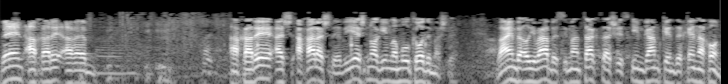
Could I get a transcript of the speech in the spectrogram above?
Then אחרי אחרי אחר אשרה, ויש נוהגים למול קודם אשרה. ועין באלירה בסימן טקטה שהסכים גם כן, וכן נכון.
